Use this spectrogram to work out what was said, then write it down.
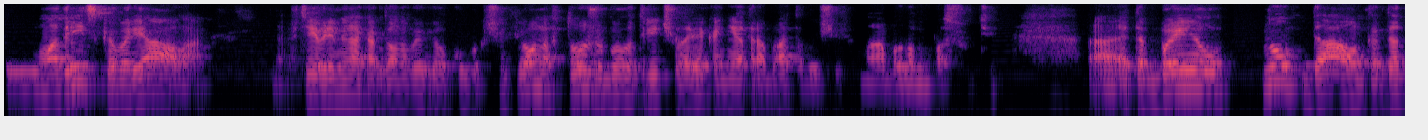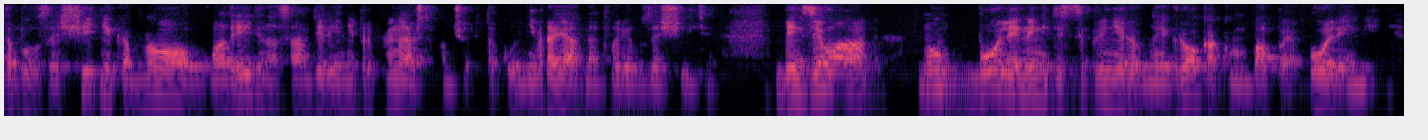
у мадридского Реала в те времена, когда он выиграл Кубок чемпионов, тоже было три человека, не отрабатывающих на оборону по сути. А, это Бейл, ну да, он когда-то был защитником, но в Мадриде на самом деле я не припоминаю, что он что-то такое невероятное творил в защите. Бензема, ну, более-менее дисциплинированный игрок, как Мбаппе, более-менее.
